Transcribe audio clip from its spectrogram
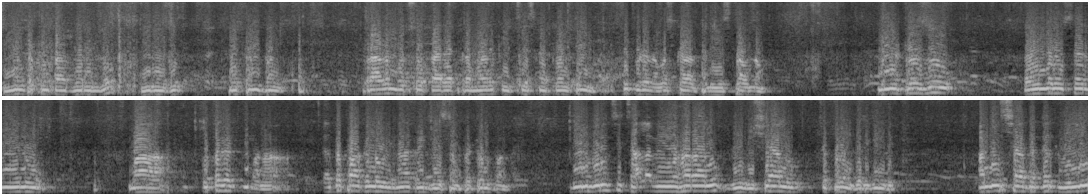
అనంతపురం ఆధ్వర్యంలో ఈరోజు పెట్రోల్ బంక్ ప్రారంభోత్సవ కార్యక్రమానికి ఇచ్చేసినటువంటి ఇప్పుడు నమస్కారం తెలియజేస్తా ఉన్నాం నిన్నటి రోజు రవీంద్ర సార్ నేను మా కొత్తగా మన పెద్దపాకలో ఇనాగ్రేట్ చేసాం పెట్రోల్ బంక్ దీని గురించి చాలా వ్యవహారాలు మీ విషయాలు చెప్పడం జరిగింది అమిత్ షా దగ్గరికి వెళ్ళి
